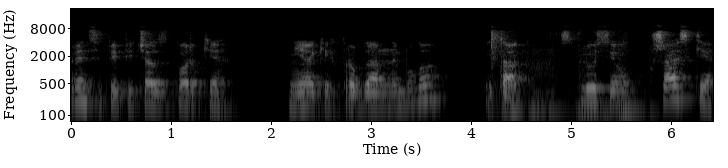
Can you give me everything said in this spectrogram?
Принципі, під час зборки ніяких проблем не було. І так, з плюсів шаськи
